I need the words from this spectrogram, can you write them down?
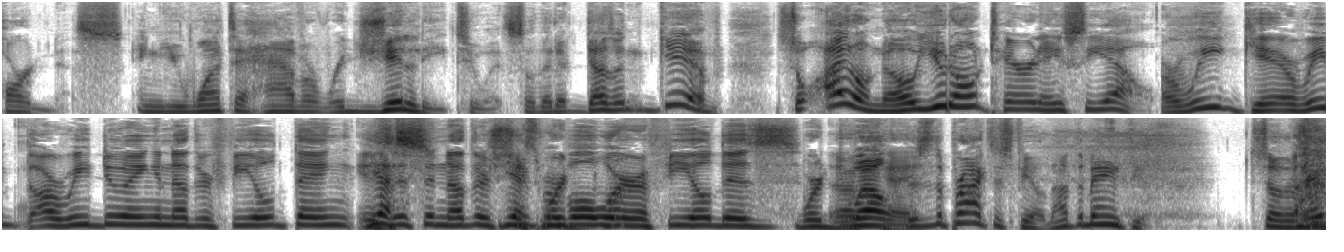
hardness. And you want to have a rigidity to it so that it doesn't give. So I don't know, you don't tear an ACL. Are we ge- are we are we doing another field thing? Is Yes. this another Yes, Super we're- Bowl we're- where a field is? We're well. Okay. This is the practice field, not the main field. So the Ra-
